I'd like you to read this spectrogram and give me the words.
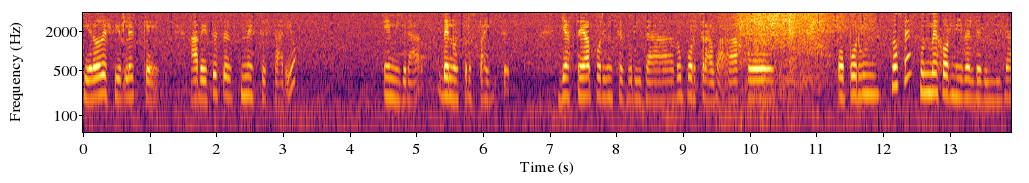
Quiero decirles que a veces es necesario emigrar de nuestros países, ya sea por inseguridad o por trabajo o por un, no sé, un mejor nivel de vida.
